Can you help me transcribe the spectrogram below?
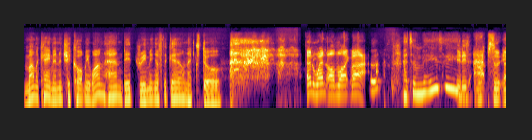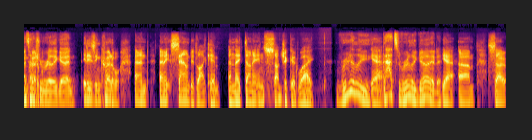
Mama came in and she caught me one-handed, dreaming of the girl next door. and went on like that. That's amazing. It is absolutely That's incredible. actually really good. it is incredible, and and it sounded like him, and they'd done it in such a good way. Really? Yeah. That's really good. Yeah. Um. So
